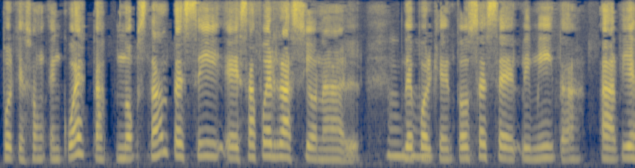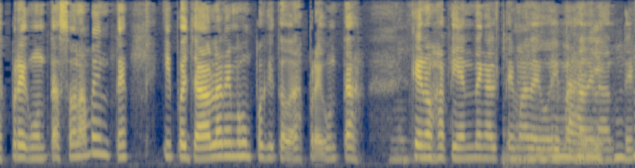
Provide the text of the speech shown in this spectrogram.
porque son encuestas. No obstante, sí, esa fue racional de por qué entonces se limita a 10 preguntas solamente. Y pues ya hablaremos un poquito de las preguntas que nos atienden al tema de hoy más adelante.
